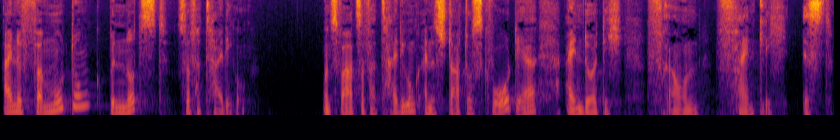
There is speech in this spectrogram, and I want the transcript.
eine Vermutung benutzt zur Verteidigung. Und zwar zur Verteidigung eines Status quo, der eindeutig frauenfeindlich ist.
